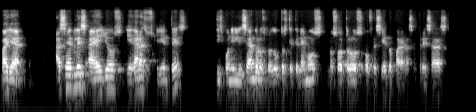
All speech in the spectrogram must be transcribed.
vaya, hacerles a ellos llegar a sus clientes disponibilizando los productos que tenemos nosotros ofreciendo para las empresas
